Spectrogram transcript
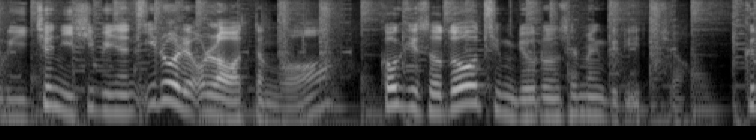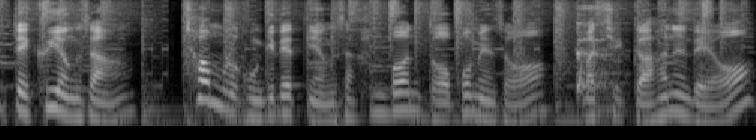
우리 2022년 1월에 올라왔던 거. 거기서도 지금 요런 설명들이 있죠 그때 그 영상 처음으로 공개됐던 영상 한 번 더 보면서 마칠까 하는데요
